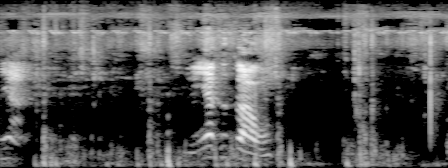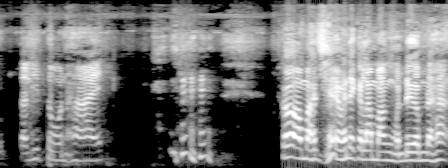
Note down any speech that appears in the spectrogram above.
เนี่ยอย่าง เก่าตะลิโตนไฮก็เอามาแช่ไว้ในกระมังเหมือนเดิมนะฮะ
